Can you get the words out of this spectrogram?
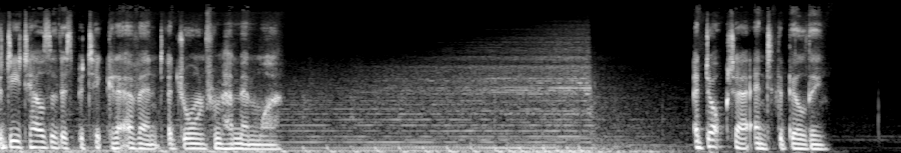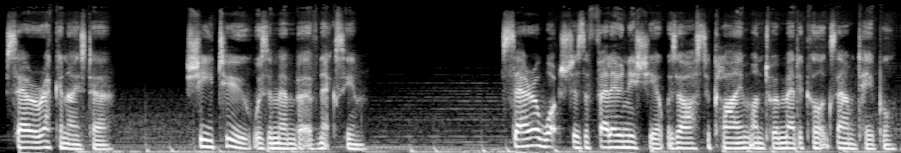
The details of this particular event are drawn from her memoir. A doctor entered the building. Sarah recognized her she too was a member of NXIVM. Sarah watched as a fellow initiate was asked to climb onto a medical exam table.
